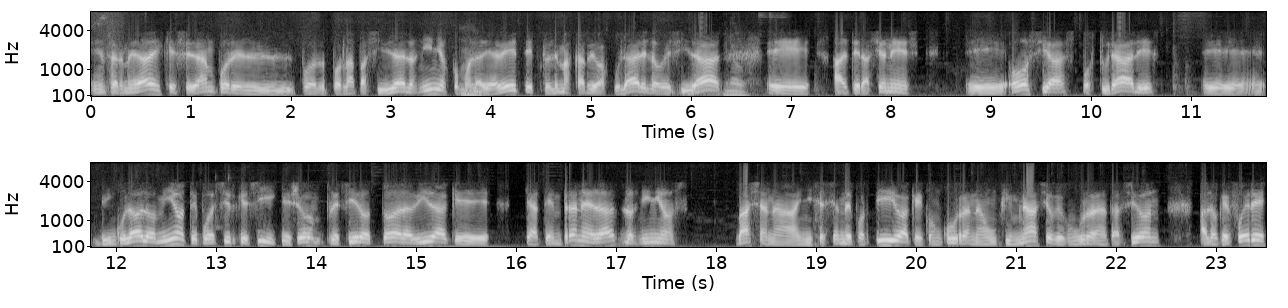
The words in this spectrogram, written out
enfermedades que se dan por el por, por la pasividad de los niños, como la diabetes, problemas cardiovasculares, la obesidad, alteraciones óseas, posturales, eh, vinculado a lo mío, te puedo decir que sí, que yo prefiero toda la vida que, a temprana edad los niños vayan a iniciación deportiva, que concurran a un gimnasio, que concurran a natación, a lo que fuere,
